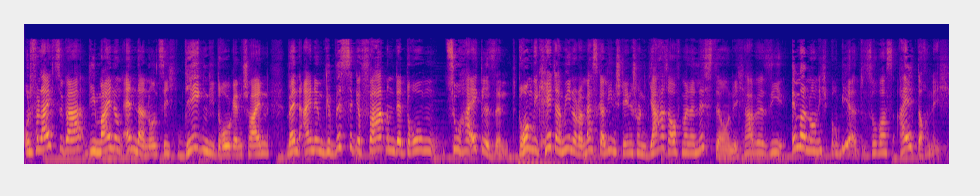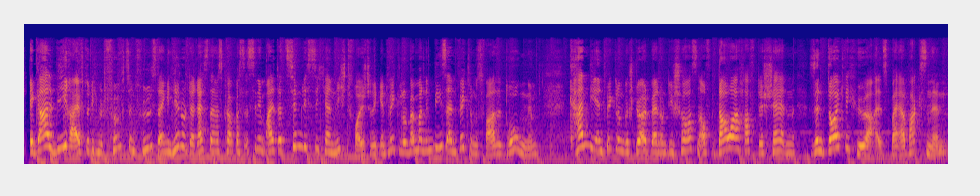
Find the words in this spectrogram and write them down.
und vielleicht sogar die Meinung ändern und sich gegen die Droge entscheiden, wenn einem gewisse Gefahren der Drogen zu heikel sind. Drogen wie Ketamin oder Mescalin stehen schon Jahre auf meiner Liste und ich habe sie immer noch nicht probiert. Sowas eilt doch nicht. Egal wie reif du dich mit 15 fühlst, dein Gehirn und der Rest deines Körpers ist in dem Alter ziemlich sicher nicht vollständig entwickelt und wenn man in dieser Entwicklungsphase Drogen nimmt, kann die Entwicklung gestört werden und die Chancen auf dauerhafte Schäden sind deutlich höher als bei Erwachsenen.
